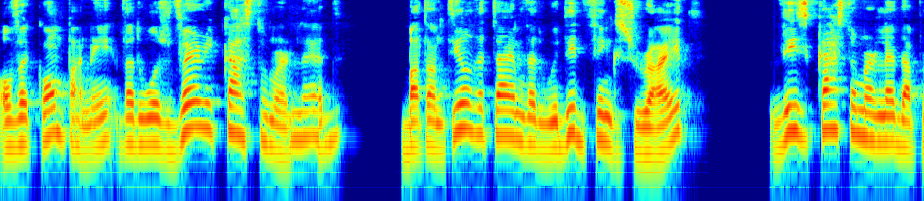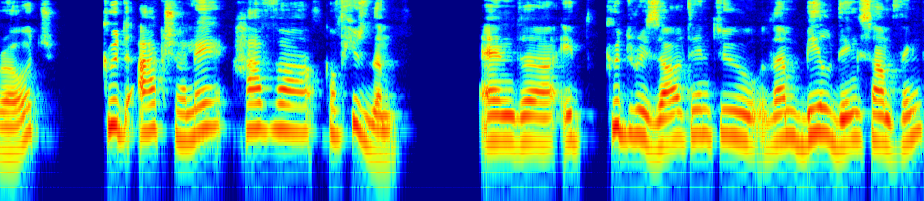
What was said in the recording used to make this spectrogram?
of a company that was very customer led, but until the time that we did things right, this customer led approach could actually have uh, confused them. And uh, it could result into them building something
